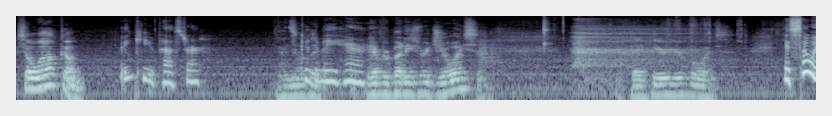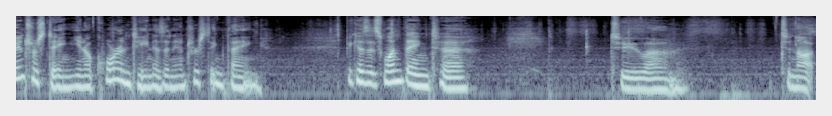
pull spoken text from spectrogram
So welcome. Thank you, Pastor. I It's good to be here. Everybody's rejoicing. They hear your voice. It's so interesting. You know, quarantine is an interesting thing because it's one thing to to um, to not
